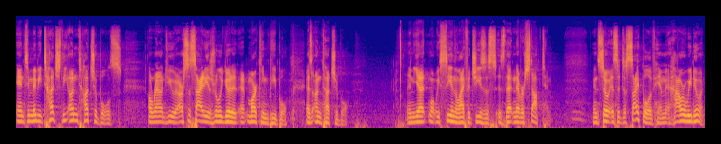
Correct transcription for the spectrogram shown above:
and to maybe touch the untouchables around you? Our society is really good at, at marking people as untouchable. And yet, what we see in the life of Jesus is that never stopped him. And so, as a disciple of him, how are we doing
